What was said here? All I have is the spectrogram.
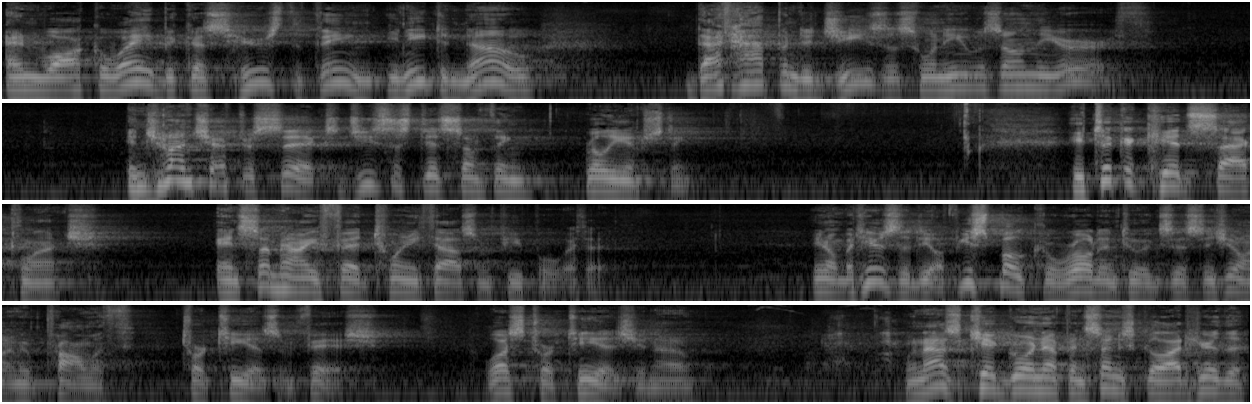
and walk away because here's the thing you need to know that happened to Jesus when he was on the earth. In John chapter 6, Jesus did something really interesting. He took a kid's sack lunch and somehow he fed 20,000 people with it. You know, but here's the deal if you spoke the world into existence, you don't have any problem with tortillas and fish. What's tortillas, you know? When I was a kid growing up in Sunday school, I'd hear the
